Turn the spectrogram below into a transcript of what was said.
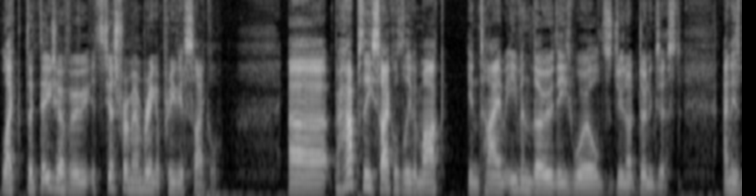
Like the deja vu, it's just remembering a previous cycle. Uh, perhaps these cycles leave a mark in time, even though these worlds do not don't exist, and is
